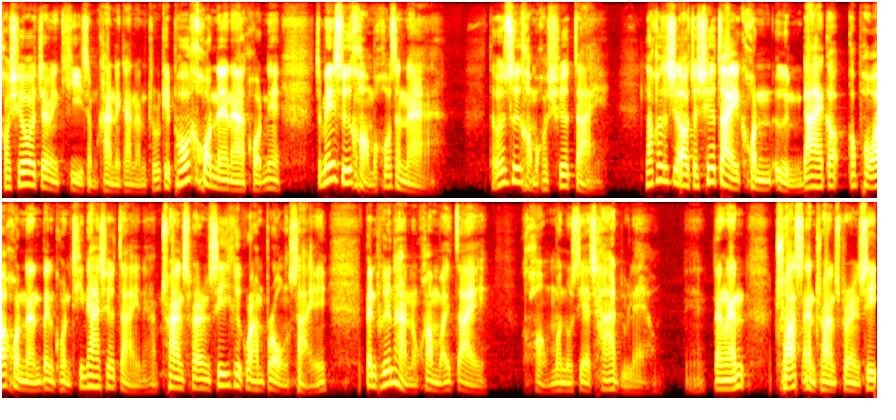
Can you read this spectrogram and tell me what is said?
เขาเชื่อว่าจะเป็นคีย์สำคัญในการทำธุรกิจ เพราะว่าคนในอนาคตเนี่ยจะไม่ได้ซื้อของเพราะโฆษณา แต่ว่าซื้อของเพราะเขาเชื่อใจ แล้วก็เราจะเชื่อใจคนอื่นได้ก็ก็เพราะว่าคนนั้นเป็นคนที่น่าเชื่อใจนะครับ transparency คือความโปร่งใส เป็นพื้นฐานของความไว้ใจของมนุษยชาติอยู่แล้ว ดังนั้น trust and transparency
